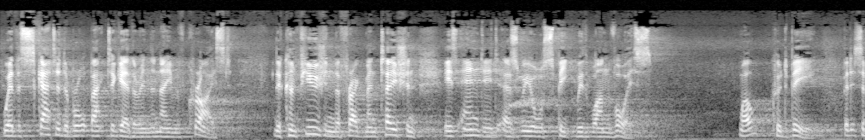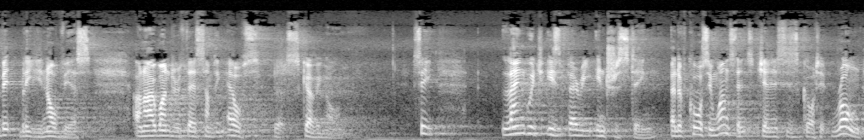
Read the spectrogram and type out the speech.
where the scattered are brought back together in the name of Christ. The confusion, the fragmentation is ended as we all speak with one voice. Well, could be, but it's a bit bleeding obvious. And I wonder if there's something else that's going on. See, language is very interesting. And of course, in one sense, Genesis got it wrong.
